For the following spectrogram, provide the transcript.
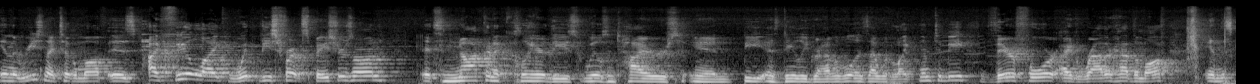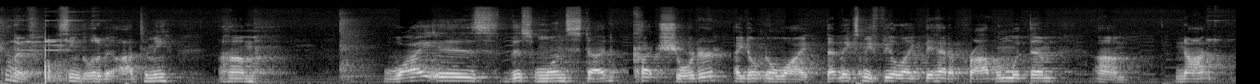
And the reason I took them off is I feel like with these front spacers on, it's not gonna clear these wheels and tires and be as daily drivable as I would like them to be. Therefore, I'd rather have them off. And this kind of seemed a little bit odd to me. Um, why is this one stud cut shorter? I don't know why. That makes me feel like they had a problem with them um, not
